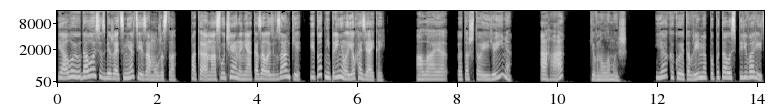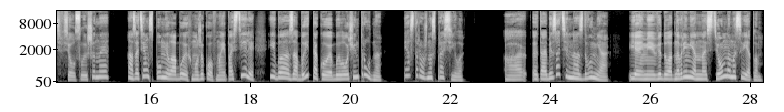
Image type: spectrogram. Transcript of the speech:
и Алой удалось избежать смерти и замужества, пока она случайно не оказалась в замке, и тот не принял ее хозяйкой. «Алая — это что, ее имя?» «Ага», — кивнула мышь. Я какое-то время попыталась переварить все услышанное а затем вспомнила обоих мужиков моей постели, ибо забыть такое было очень трудно, и осторожно спросила. «А это обязательно с двумя? Я имею в виду одновременно с темным и светлым».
